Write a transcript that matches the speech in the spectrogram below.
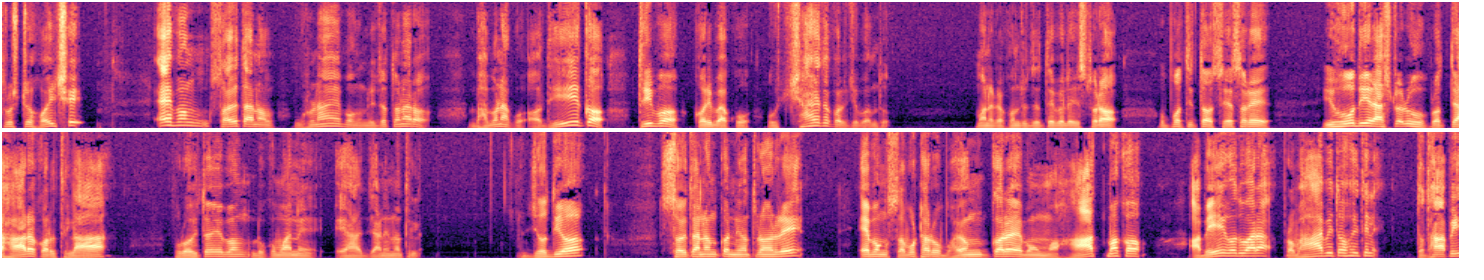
ସୃଷ୍ଟି ହୋଇଛି ଏବଂ ସଚେତନ ଘୃଣା ଏବଂ ନିର୍ଯାତନାର ଭାବନାକୁ ଅଧିକ ତୀବ୍ର କରିବାକୁ ଉତ୍ସାହିତ କରିଛି ବନ୍ଧୁ। ମନେ ରଖନ୍ତୁ ଯେତେବେଳେ ଈଶ୍ୱର ଉପସ୍ଥିତ ଶେଷରେ ଇହୁଦୀ ରାଷ୍ଟ୍ରରୁ ପ୍ରତ୍ୟାହାର କରିଥିଲା ପୁରୋହିତ ଏବଂ ଲୋକମାନେ ଏହା ଜାଣିନଥିଲେ। ଯଦିଓ ଶୈତାନଙ୍କ ନିୟନ୍ତ୍ରଣରେ ଏବଂ ସବୁଠାରୁ ଭୟଙ୍କର ଏବଂ ମହାତ୍ମକ ଆବେଗ ଦ୍ୱାରା ପ୍ରଭାବିତ ହୋଇଥିଲେ। ତଥାପି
